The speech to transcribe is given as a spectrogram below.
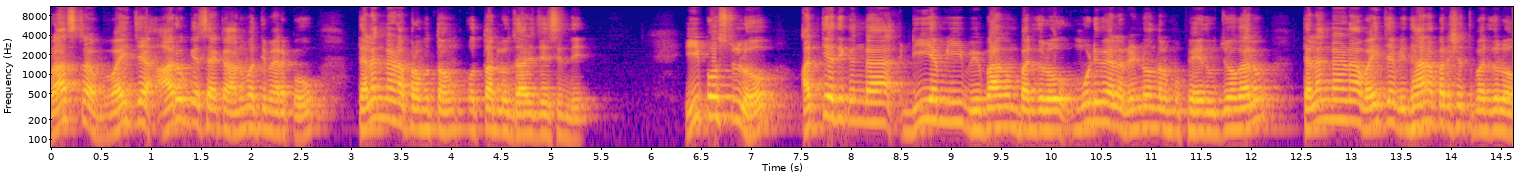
రాష్ట్ర వైద్య ఆరోగ్య శాఖ అనుమతి మేరకు తెలంగాణ ప్రభుత్వం ఉత్తర్వులు జారీ చేసింది. ఈ పోస్టుల్లో అత్యధికంగా డిఎంఈ విభాగం పరిధిలో మూడు వేల రెండు వందల ముప్పై ఐదు ఉద్యోగాలు తెలంగాణ వైద్య విధాన పరిషత్ పరిధిలో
